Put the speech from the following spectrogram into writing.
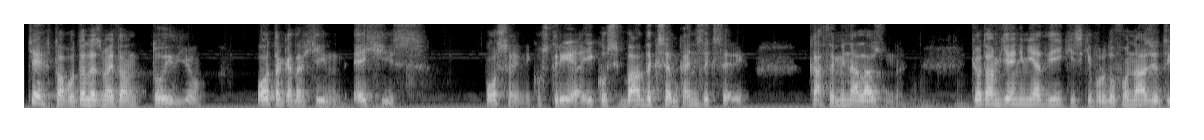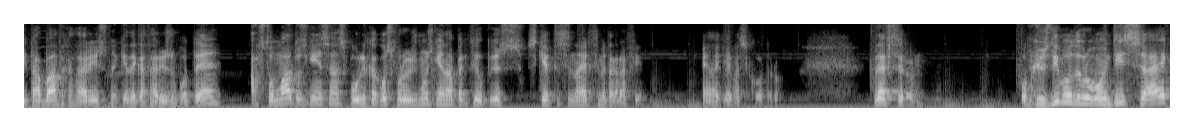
και το αποτέλεσμα ήταν το ίδιο. Όταν καταρχήν έχεις πόσα είναι, 23, 20 μπαν, δεν ξέρουμε, κανείς δεν ξέρει. Κάθε μήνα αλλάζουν. Και όταν βγαίνει μια διοίκηση και βροντοφωνάζει ότι τα μπαν θα καθαρίσουν και δεν καθαρίζουν ποτέ, αυτομάτως γίνεται ένας πολύ κακός προορισμός για ένα παίκτη ο οποίος σκέφτεται να έρθει μεταγραφή. Ένα και βασικότερο. Δεύτερον, οποιοδήποτε προπονητής της ΑΕΚ,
